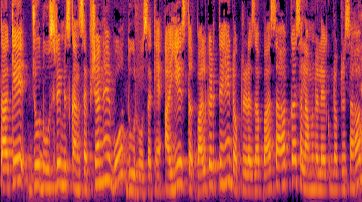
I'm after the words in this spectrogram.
تاکہ جو دوسرے مسکنسپشن ہیں وہ دور ہو سکیں۔ آئیے استقبال کرتے ہیں ڈاکٹر رضا عباس صاحب کا۔ السلام علیکم ڈاکٹر صاحب۔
